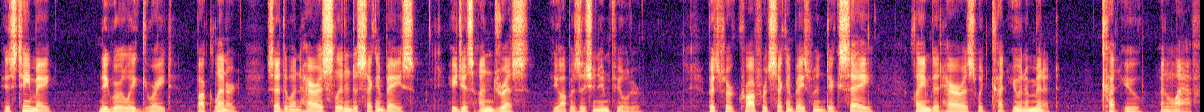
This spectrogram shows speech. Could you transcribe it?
His teammate, Negro League great Buck Leonard, said that when Harris slid into second base, he just undressed the opposition infielder. Pittsburgh Crawford second baseman Dick Seay claimed that Harris would cut you in a minute, cut you and laugh.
